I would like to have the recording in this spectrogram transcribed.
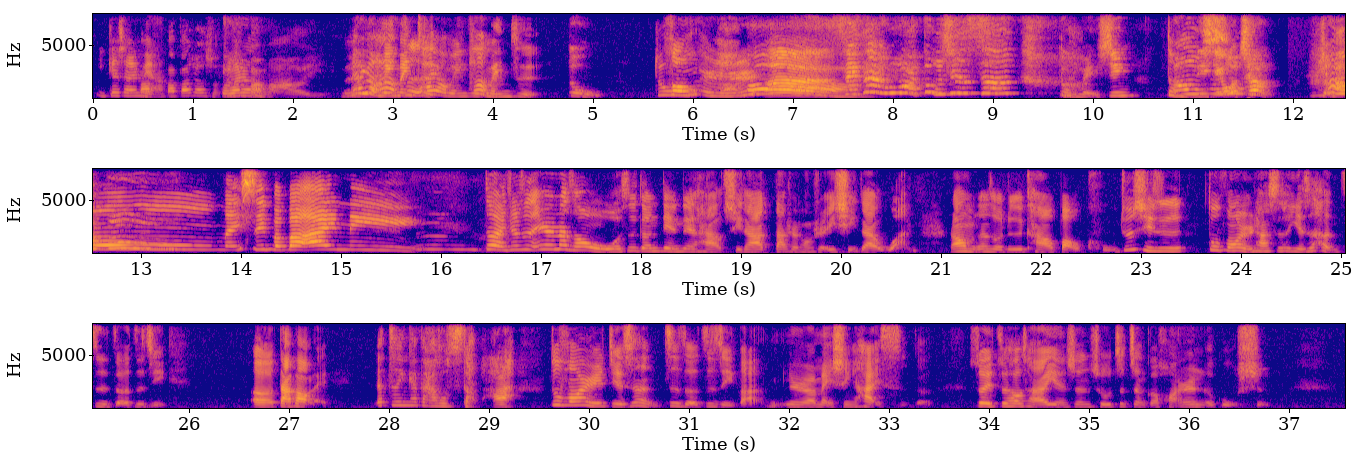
一个上面啊？爸爸叫什么？爸爸叫什么而已。他有名字，他有名字，他有名字。杜。风雨啊！谁在乎啊？杜先生，杜美心，杜，你给我唱，唱。美心，爸爸爱你。对，就是因为那时候我我是跟店店还有其他大学同学一起在玩，然后我们那时候就是看到爆哭，就是其实杜风雨他是也是很自责自己，呃，大爆雷，那这应该大家都知道吧？好啦，杜风雨也是很自责自己把女儿美心害死的，所以最后才会衍生出这整个还任的故事。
